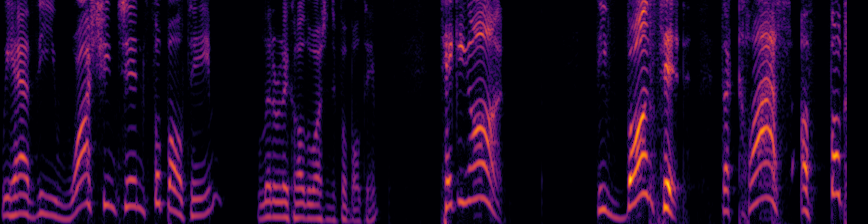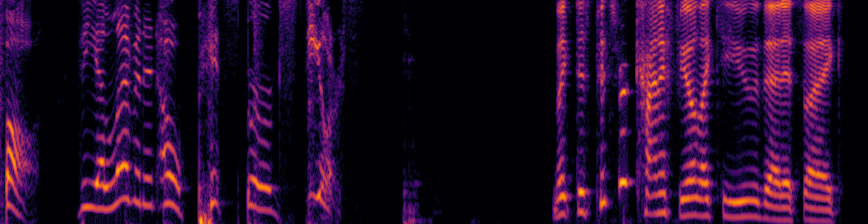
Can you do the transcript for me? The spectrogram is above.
we have the Washington football team, literally called the Washington football team, taking on the vaunted, the class of football, the 11 and 0 Pittsburgh Steelers. Like, does Pittsburgh kind of feel like to you that it's like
